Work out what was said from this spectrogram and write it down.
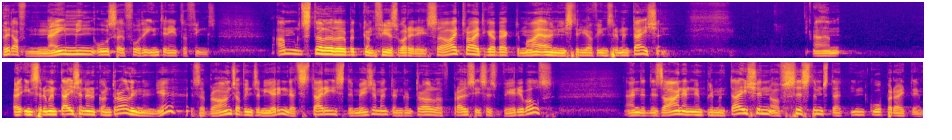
bit of naming also for the Internet of Things. I'm still a little bit confused what it is. So I try to go back to my own history of instrumentation. Um, uh, instrumentation and control engineer is a branch of engineering that studies the measurement and control of processes variables and the design and implementation of systems that incorporate them.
